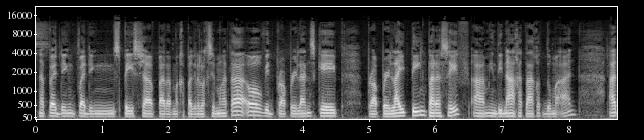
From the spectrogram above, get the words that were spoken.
na pwedeng, pwedeng space siya para makapag-relax yung mga tao with proper landscape, proper lighting para safe, um, hindi nakakatakot dumaan. At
